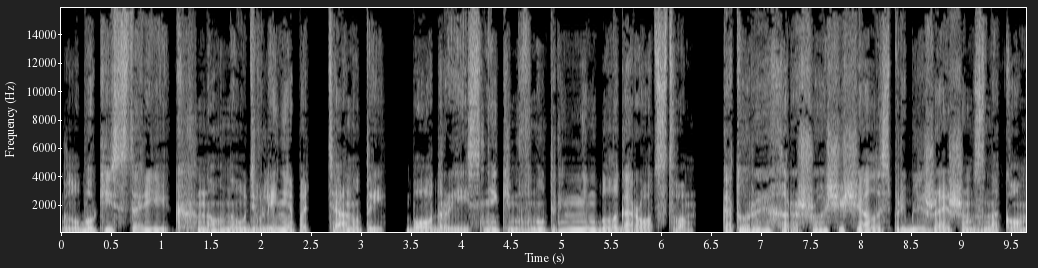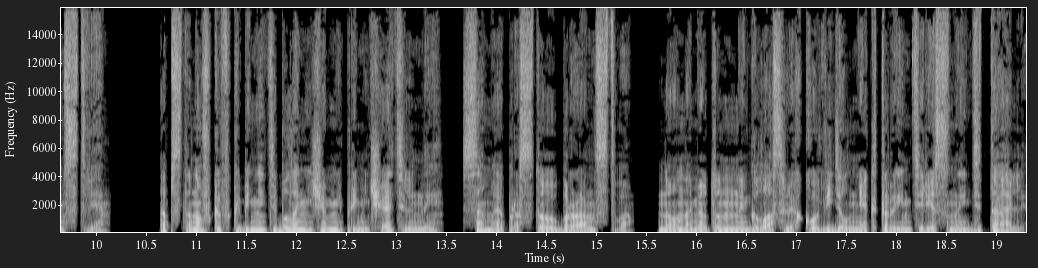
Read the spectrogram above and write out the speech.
Глубокий старик, но на удивление подтянутый, бодрый и с неким внутренним благородством, которое хорошо ощущалось при ближайшем знакомстве. Обстановка в кабинете была ничем не примечательной, самое простое убранство, но наметанный глаз легко видел некоторые интересные детали.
